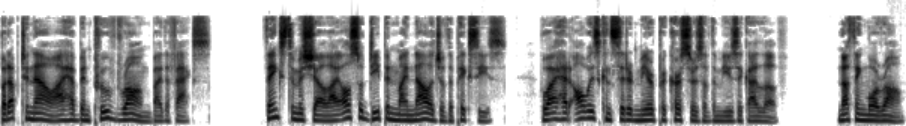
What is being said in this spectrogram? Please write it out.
But up to now, I have been proved wrong by the facts. Thanks to Michelle, I also deepened my knowledge of the Pixies, who I had always considered mere precursors of the music I love. Nothing more wrong.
